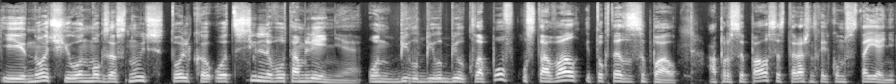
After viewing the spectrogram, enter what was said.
и ночью он мог заснуть только от сильного утомления. Он бил, бил, бил клопов, уставал и только тогда засыпал, а просыпался страшно сказать в каком состоянии.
